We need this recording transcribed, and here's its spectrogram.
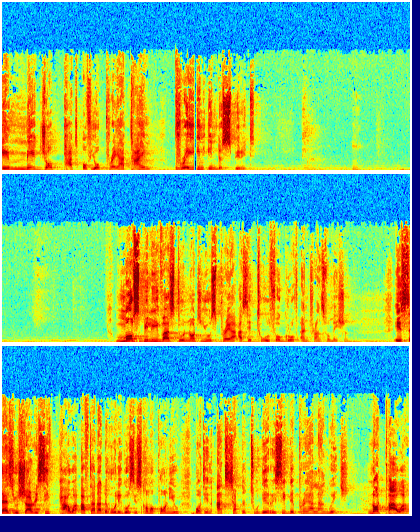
a major part of your prayer time praying in the spirit. Hmm. Most believers do not use prayer as a tool for growth and transformation. It says, You shall receive power after that the Holy Ghost is come upon you. But in Acts chapter 2, they received a prayer language, not power.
